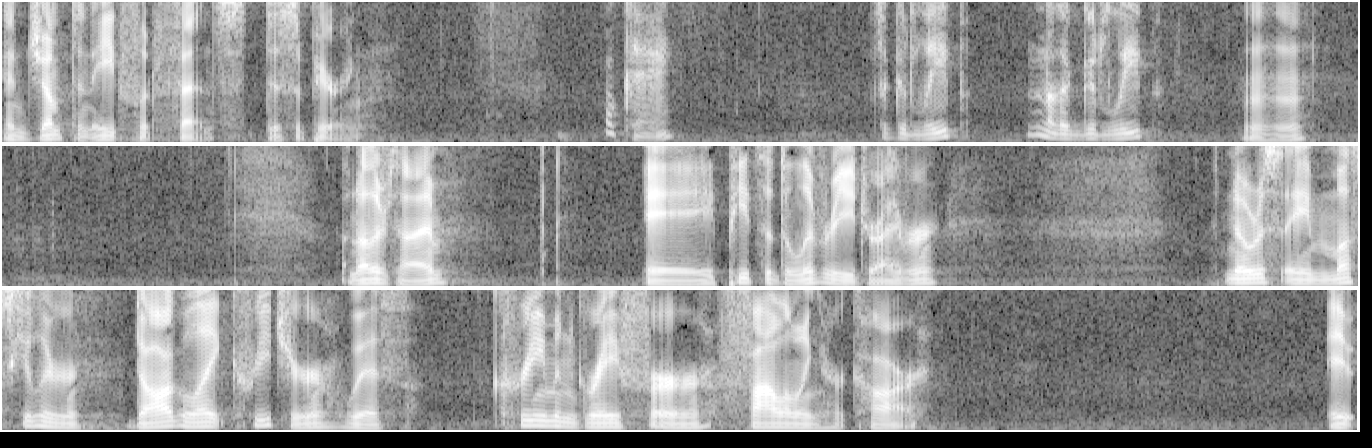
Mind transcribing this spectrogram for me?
and jumped an eight foot fence, disappearing. Okay. It's a good leap. Another good leap. Mm-hmm. Another time, a pizza delivery driver noticed a muscular dog like creature with cream and gray fur following her car. It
